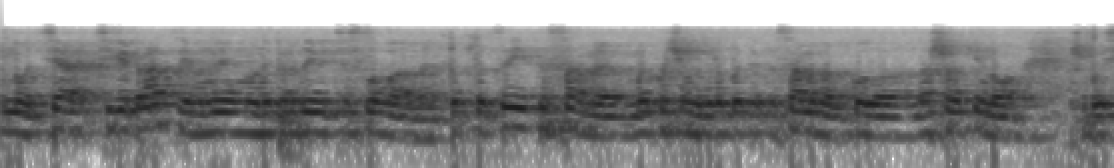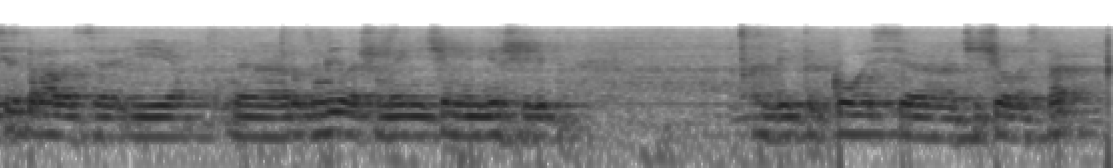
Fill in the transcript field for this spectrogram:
ну, ця, ці вібрації вони ну, не передаються словами. Тобто це і те саме. Ми хочемо зробити те саме навколо нашого кіно, щоб усі збиралися і е, розуміли, що ми нічим не гірші від, від когось е, чи чогось. Так?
